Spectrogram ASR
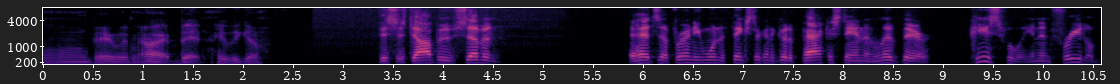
Mm, bear with me. All right, bet. Here we go. This is Dahboo7. A heads up for anyone who thinks they're going to go to Pakistan and live there peacefully and in freedom.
